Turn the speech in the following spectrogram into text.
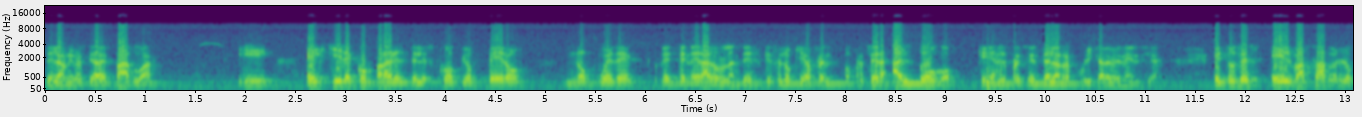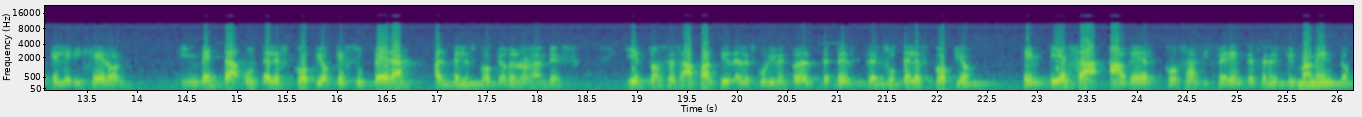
de la Universidad de Padua, y él quiere comprar el telescopio, pero no puede detener al holandés que se lo quiere ofrecer al Dogo, que era el presidente de la República de Venecia. Entonces, él, basado en lo que le dijeron, inventa un telescopio que supera al telescopio del holandés. Y entonces, a partir del descubrimiento de su telescopio, empieza a ver cosas diferentes en el firmamento.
